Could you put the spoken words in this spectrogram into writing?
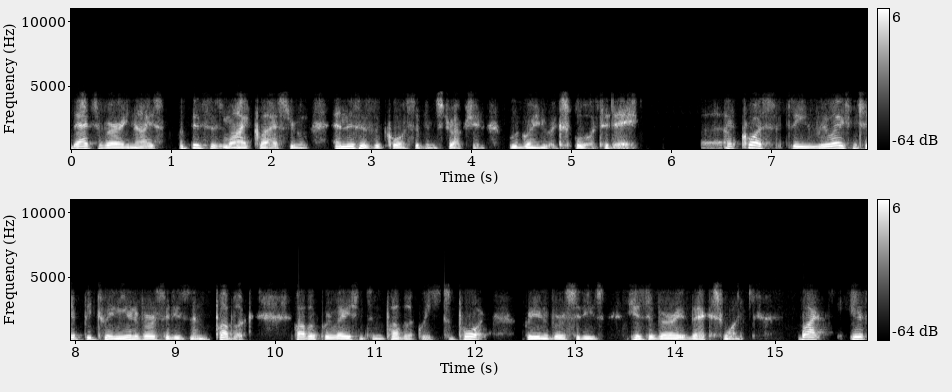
That's very nice, but this is my classroom, and this is the course of instruction we're going to explore today. Uh, of course, the relationship between universities and public, public relations and public support for universities is a very vexed one. But if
